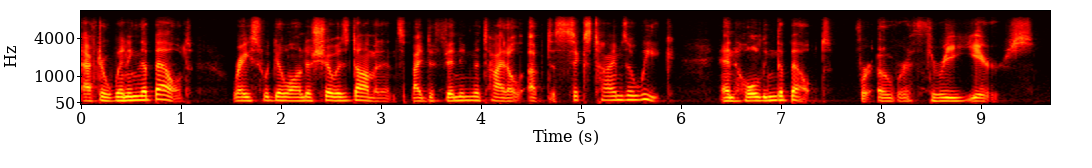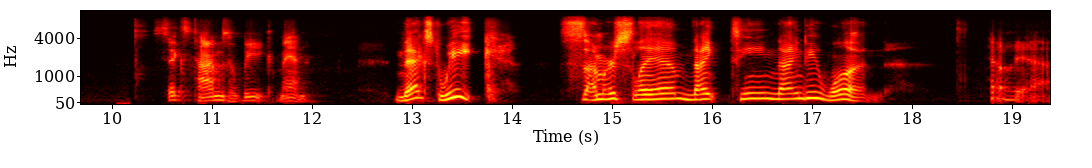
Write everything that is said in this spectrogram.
After winning the belt, Race would go on to show his dominance by defending the title up to six times a week and holding the belt for over three years. Six times a week, man. Next week, SummerSlam 1991. Hell yeah.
